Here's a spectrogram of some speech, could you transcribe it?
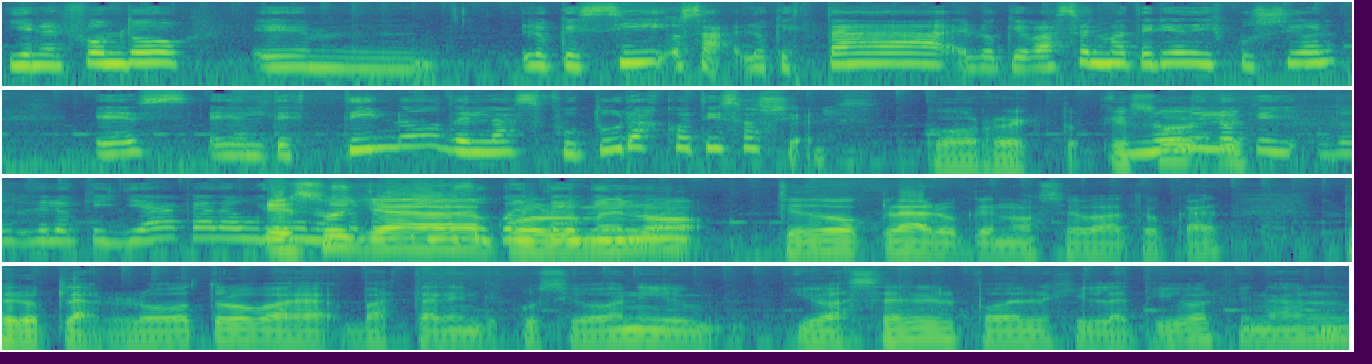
Y en el fondo, em, lo que sí, o sea, lo que está, lo que va a ser materia de discusión es el destino de las futuras cotizaciones. Correcto. Eso no de lo, que, de lo que ya cada uno eso de ya por lo menos quedó claro que no se va a tocar, pero claro, lo otro va, va a estar en discusión y, va a ser el Poder Legislativo al final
